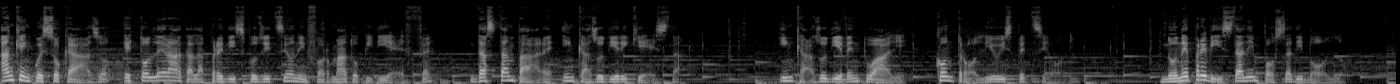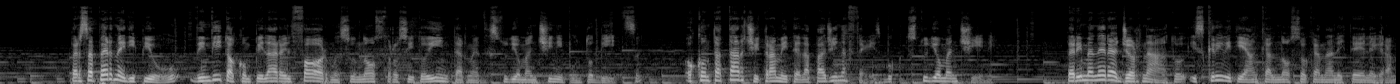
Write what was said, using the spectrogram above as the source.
Anche in questo caso è tollerata la predisposizione in formato PDF da stampare in caso di richiesta, in caso di eventuali controlli o ispezioni. Non è prevista l'imposta di bollo. Per saperne di più, vi invito a compilare il form sul nostro sito internet studiomancini.biz o contattarci tramite la pagina Facebook Studio Mancini. Per rimanere aggiornato, iscriviti anche al nostro canale Telegram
